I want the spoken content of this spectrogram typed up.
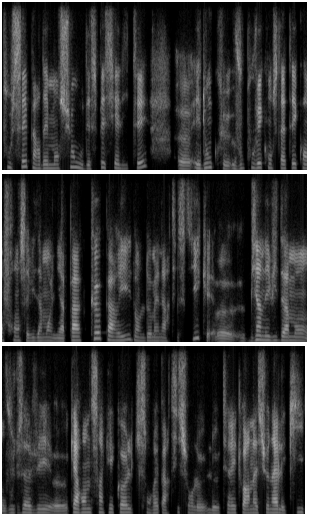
poussés par des mentions ou des spécialités. et donc, vous pouvez constater qu'en France, évidemment, il n'y a pas que Paris dans le domaine artistique. bien évidemment, vous avez 45 écoles qui sont réparties sur le, territoire national et qui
